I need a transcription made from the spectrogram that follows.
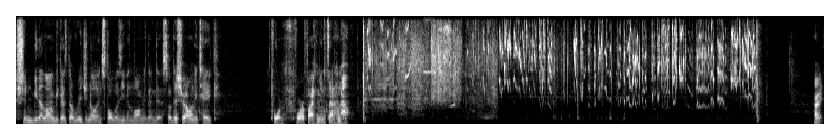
Shouldn't be that long because the original install was even longer than this. So this should only take four, four or five minutes. I don't know. All right,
